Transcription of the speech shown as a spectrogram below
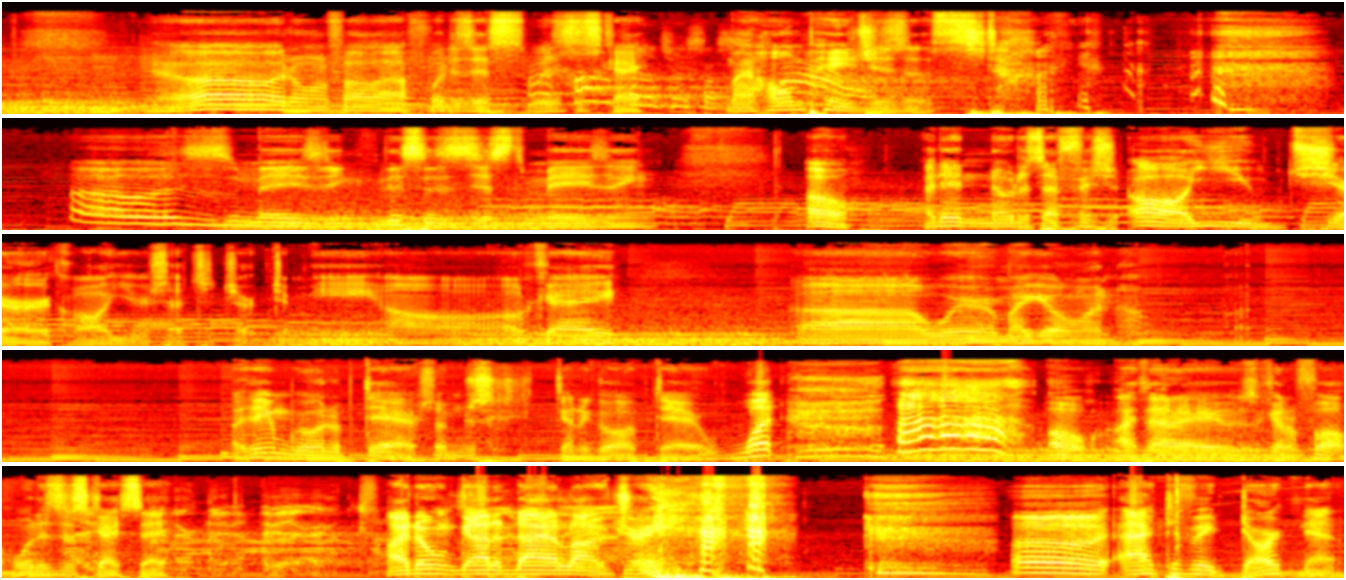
Oh, I don't wanna fall off. What is this? What is this guy? My homepage is a stuck. oh, this is amazing. This is just amazing. Oh, I didn't notice that fish. Oh, you jerk. Oh, you're such a jerk to me. Oh, okay. Uh, where am I going? I think I'm going up there, so I'm just gonna go up there. What? ah! Oh, I thought I was gonna fall. What does this guy say? I don't got a dialogue tree. uh, activate darknet.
